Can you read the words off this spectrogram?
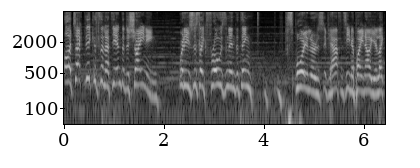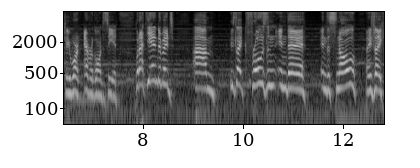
Oh, Jack Nicholson at the end of The Shining. When he's just like frozen in the thing. Spoilers, if you haven't seen it by now, you likely weren't ever going to see it. But at the end of it, um, he's like frozen in the in the snow, and he's like,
